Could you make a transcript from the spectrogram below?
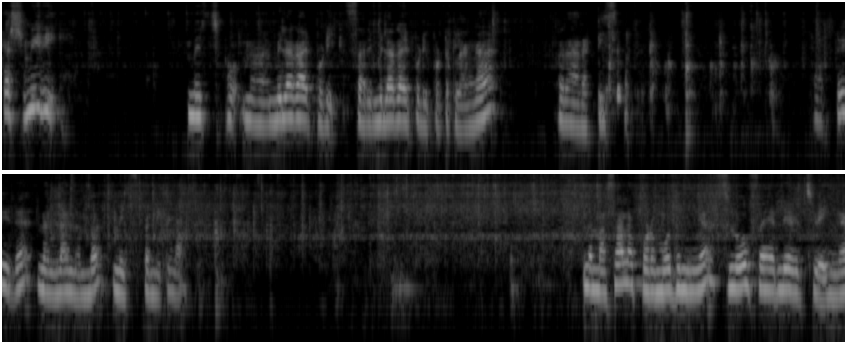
காஷ்மீரி மிர்ச்சி பொ மிளகாய் பொடி சாரி மிளகாய் பொடி போட்டுக்கலாங்க. ஒரு அரை டீஸ்பூன். போட்டு இதை நல்லா நம்ம மிக்ஸ் பண்ணிக்கலாம். இந்த மசாலா போடும்போது நீங்கள் ஸ்லோ ஃபயர்லேயே வச்சு வைங்க.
